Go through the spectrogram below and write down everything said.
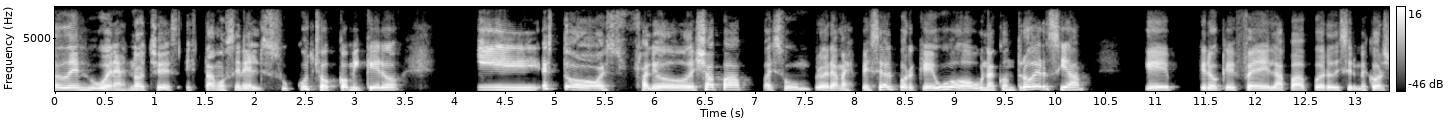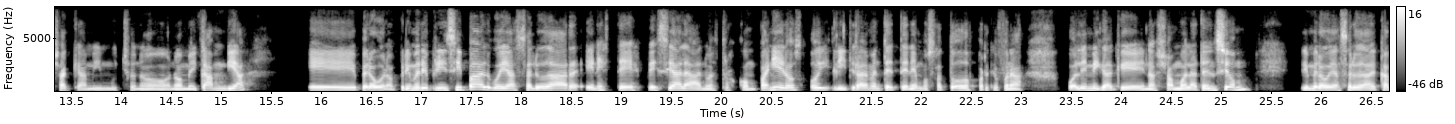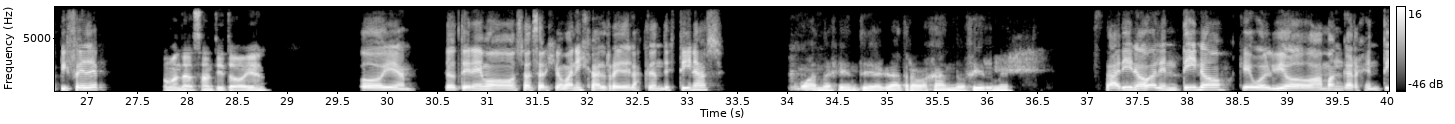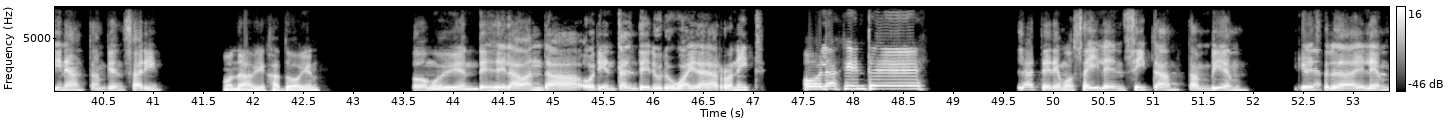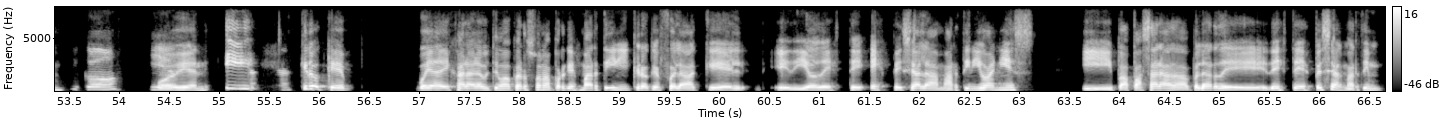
tardes, buenas noches. Estamos en el Sucucho Comiquero y esto es, salió de Yapa. Es un programa especial porque hubo una controversia que creo que Fede la va a poder decir mejor, ya que a mí mucho no, no me cambia. Eh, pero bueno, primero y principal voy a saludar en este especial a nuestros compañeros. Hoy literalmente tenemos a todos porque fue una polémica que nos llamó la atención. Primero voy a saludar al Capi Fede. ¿Cómo andas, Santi? ¿Todo bien? Todo bien. Lo tenemos a Sergio Manija, el rey de las clandestinas. ¿Cómo anda gente acá trabajando firme? Sarino Valentino, que volvió a Manga Argentina. También Sari. ¿Cómo andas, vieja? ¿Todo bien? Todo muy bien. Desde la banda oriental del Uruguay, la Ronit. Hola, gente. La tenemos ahí, Lencita, también. Si querés saludar a Elem. Muy bien. Y Gracias. creo que voy a dejar a la última persona porque es Martín y creo que fue la que él eh, dio de este especial a Martín Ibáñez. Y para pasar a hablar de, de este especial, Martín.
